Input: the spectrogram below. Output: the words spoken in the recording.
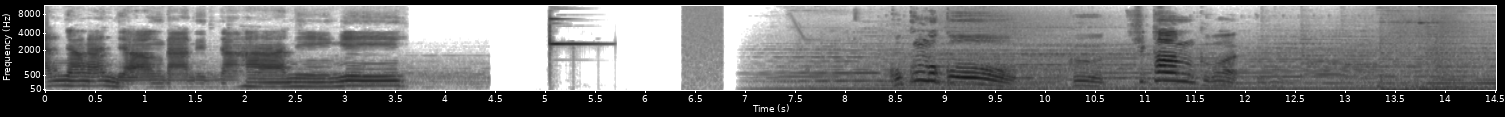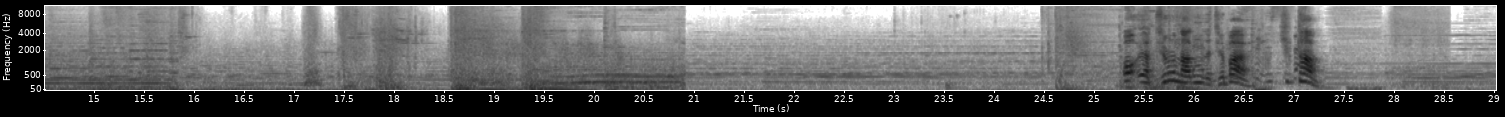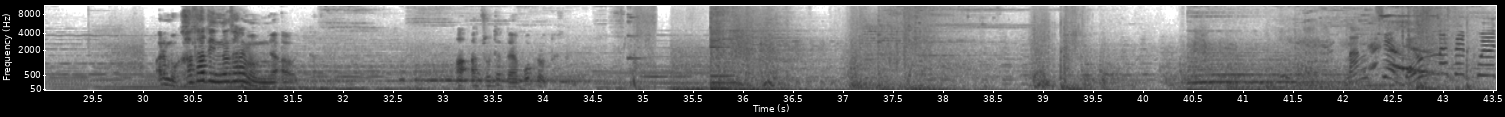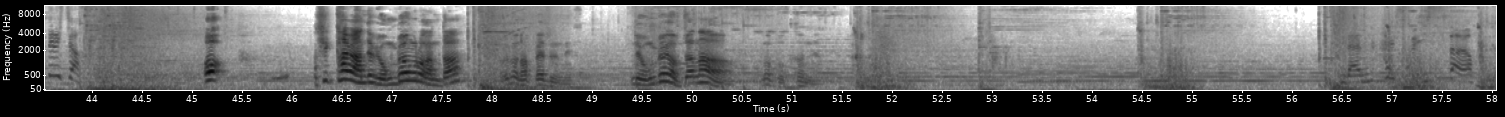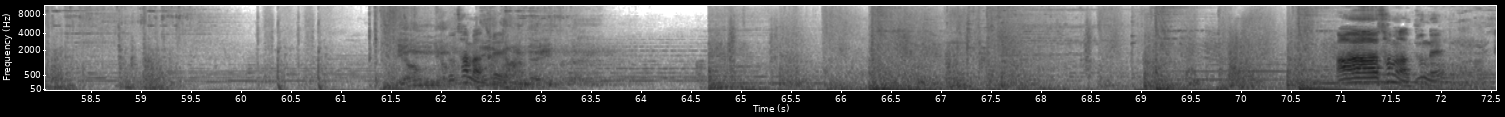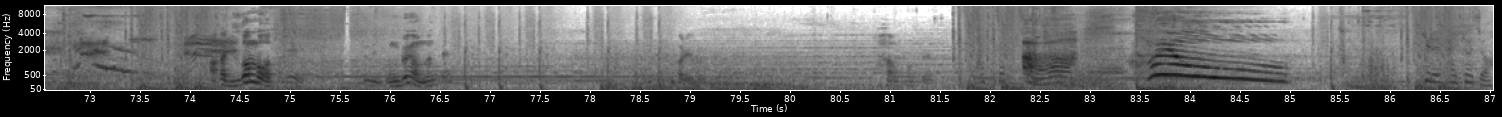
안녕 안녕. 나는 야하닝이. 곡국 먹고 그 식탐 그거 어, 야, 드론 났는데, 제발, 식탐! 아니, 뭐, 카사드 있는 사람이 없냐? 아. 아, 아 좋겠다. 내가 뽑힐 없다. 망치의 매운맛을 보여드리죠. 어! 식탐이 안 되면 용병으로 간다? 어, 이거 나 빼드네. 근데 용병이 없잖아. 이거 어떡하냐. 사면 안 돼. 아, 사면 안 주네. 아까 6원 먹었지? 근데 용병이 없는데? 버리고. 아, 뭐. 아, 후유! 길을 밝혀줘.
